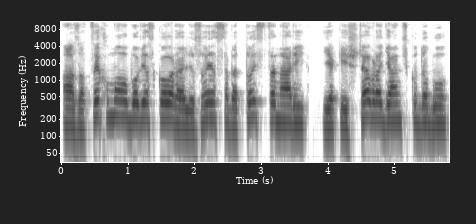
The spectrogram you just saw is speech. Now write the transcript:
А за цих умов обов'язково реалізує себе той сценарій, який ще в радянську добу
